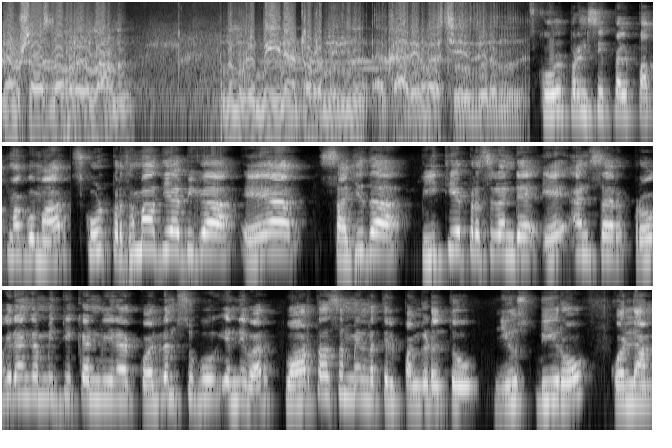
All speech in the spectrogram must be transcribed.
Noushad സഫറുകളാണ് നമുക്ക് മെയിനായിട്ട് അവിടെ നിന്ന് കാര്യങ്ങളൊക്കെ ചെയ്തു തരുന്നത്. സ്കൂൾ പ്രിൻസിപ്പൽ പത്മകുമാർ സ്കൂൾ പ്രഥമാധ്യാപിക A R Sajitha P T A president A Ansar programme committee convener Kollam Sugu എന്നിവർ വാർത്താ സമ്മേളനത്തിൽ പങ്കെടുത്തു. News bureau Kollam.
